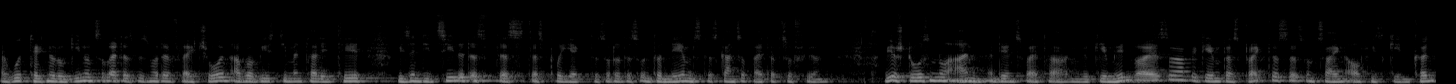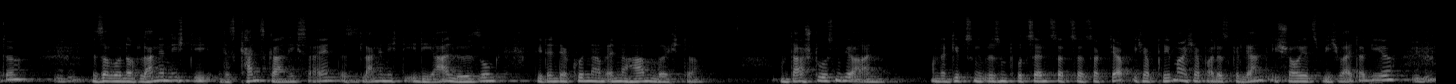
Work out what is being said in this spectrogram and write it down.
na gut, Technologien und so weiter, das wissen wir dann vielleicht schon, aber wie ist die Mentalität? Wie sind die Ziele des, des, des Projektes oder des Unternehmens, das Ganze weiterzuführen? Wir stoßen nur an in den zwei Tagen. Wir geben Hinweise, wir geben Best Practices und zeigen auf, wie es gehen könnte. Mhm. Das ist aber noch lange nicht die, das kann es gar nicht sein, das ist lange nicht die Ideallösung, die denn der Kunde am Ende haben möchte. Und da stoßen wir an. Und dann gibt es einen gewissen Prozentsatz, der sagt, ja, ich habe prima, ich habe alles gelernt, ich schaue jetzt, wie ich weitergehe. Mhm.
